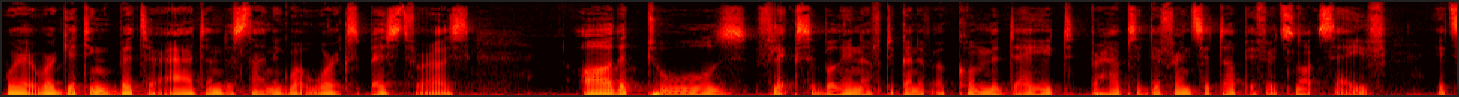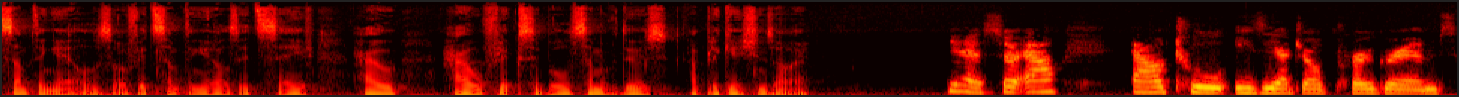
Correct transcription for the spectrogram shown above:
we're, we're getting better at understanding what works best for us. Are the tools flexible enough to kind of accommodate perhaps a different setup if it's not SAFe? It's something else, or if it's something else, it's SAFe. How how flexible some of those applications are? Yeah, so our our tool, Easy Agile Programs,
